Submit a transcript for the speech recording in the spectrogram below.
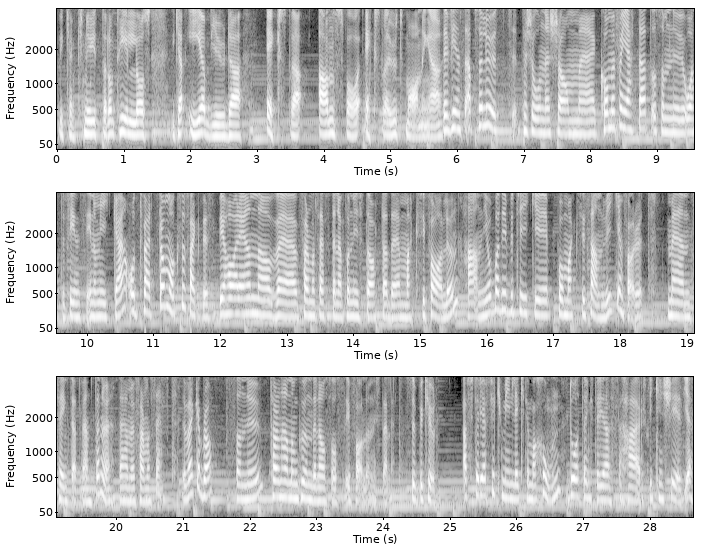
vi kan knyta dem till oss, vi kan erbjuda extra ansvar, extra utmaningar. Det finns absolut personer som eh, kommer från hjärtat och som nu återfinns inom ICA och tvärtom också faktiskt. Vi har en av eh, farmaceuterna på nystartade Maxi Falun. Han jobbade i butik på Maxi Sandviken förut men tänkte att vänta nu, det här med farmaceut, det verkar bra. Så nu tar han hand om kunderna hos oss i Falun istället. Superkul! Efter jag fick min legitimation, då tänkte jag så här, vilken kedja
